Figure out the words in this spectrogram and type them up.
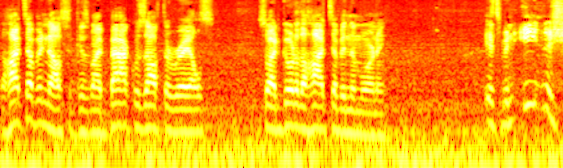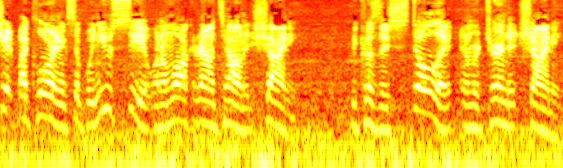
The hot tub in Nelson, because my back was off the rails. So I'd go to the hot tub in the morning. It's been eaten to shit by chlorine, except when you see it when I'm walking around town, it's shiny. Because they stole it and returned it shiny.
